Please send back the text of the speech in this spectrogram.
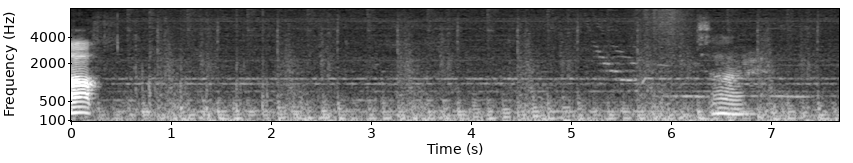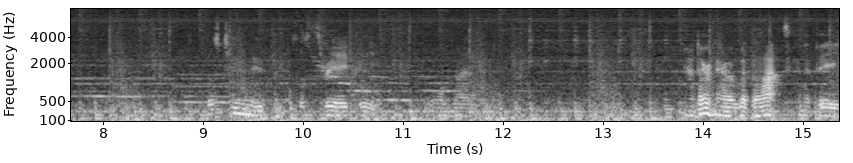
Off! So, plus two movement, plus three AP, one man. I don't know whether that's going to be.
